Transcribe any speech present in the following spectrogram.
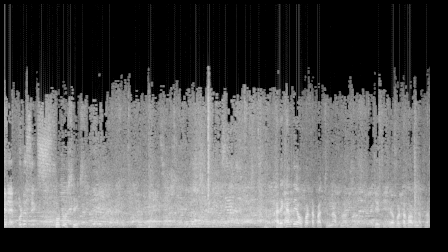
এটা ফোটো সিক্স আর এখান থেকে অফারটা পাচ্ছেন না আপনার? জি জি। অফারটা পাবেন আপনারা?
